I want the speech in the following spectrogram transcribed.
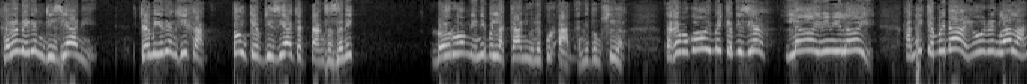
ฉะนั้นในเรื่องจิซยานี่จะมีเรื่องชี้ขาดต้องเก็บจิซยาจากต่างศาสนิก โดยรวมนี่นี่เป็นหลักการอยู่ในกุรอาน อันนี้ต้องเชื่อ แต่ใครบอกว่าไม่เก็บจิซยาเลยไม่มีเลย อันนี้เก็บไม่ได้โอ้เรื่องล้าหลัง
